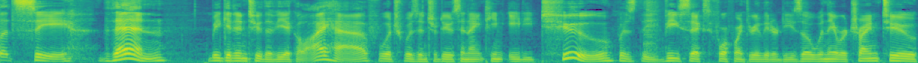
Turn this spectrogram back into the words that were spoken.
let's see. Then we get into the vehicle I have, which was introduced in 1982, was the V6 4.3 liter diesel when they were trying to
